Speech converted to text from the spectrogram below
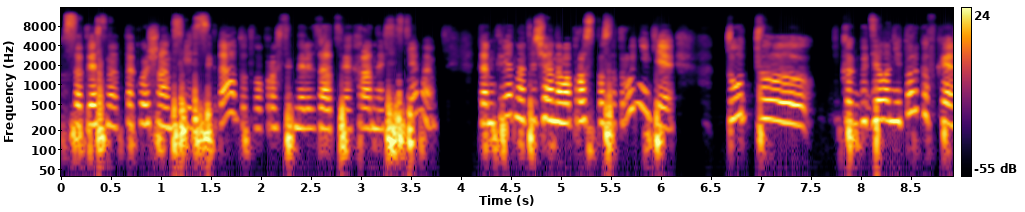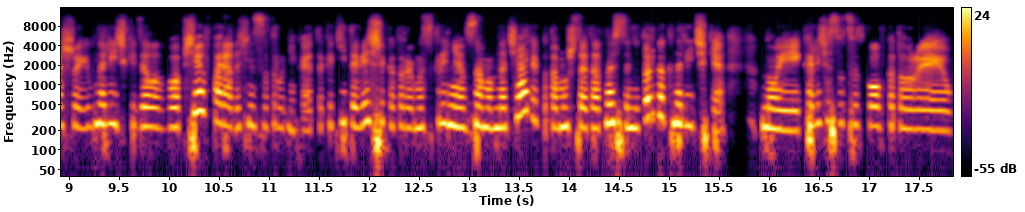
Соответственно, такой шанс есть всегда. Тут вопрос сигнализации охранной системы. Конкретно отвечая на вопрос по сотруднике, тут э, как бы дело не только в кэше и в наличке, дело вообще в порядочности сотрудника. Это какие-то вещи, которые мы скриним в самом начале, потому что это относится не только к наличке, но и количество цветков, которые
